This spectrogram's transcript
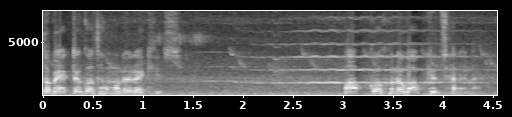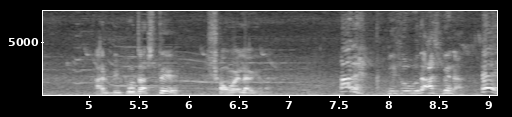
তবে একটা কথা মনে রাখিস। পাপ কখনো বাপকে ছাড়ে না। আর বিপদ আসতে সময় লাগে না। আরে বিপদ আসবে না। এই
